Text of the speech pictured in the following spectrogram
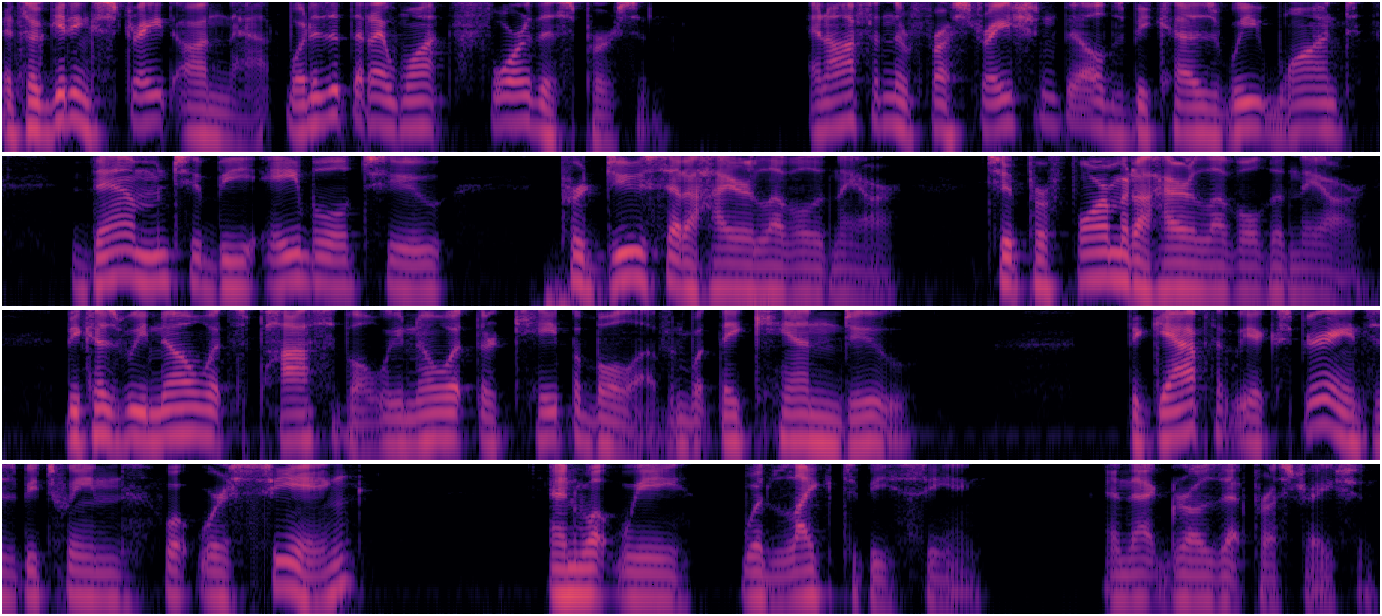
And so, getting straight on that, what is it that I want for this person? And often the frustration builds because we want them to be able to produce at a higher level than they are, to perform at a higher level than they are, because we know what's possible. We know what they're capable of and what they can do. The gap that we experience is between what we're seeing and what we would like to be seeing. And that grows that frustration.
